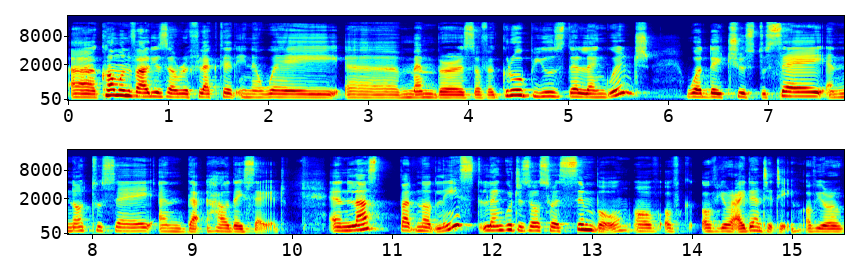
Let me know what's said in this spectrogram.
Uh, common values are reflected in a way uh, members of a group use the language, what they choose to say and not to say, and that, how they say it. And last but not least, language is also a symbol of, of, of your identity, of your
